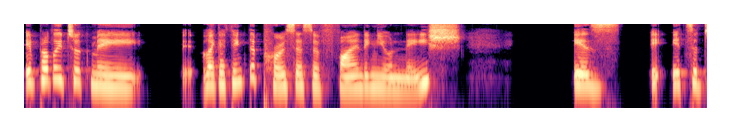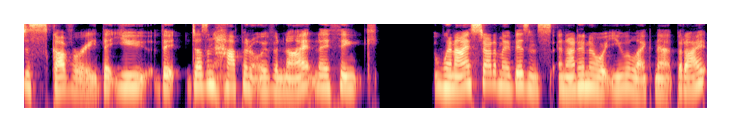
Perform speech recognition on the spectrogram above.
it probably took me like I think the process of finding your niche is it, it's a discovery that you that doesn't happen overnight and I think when I started my business and I don't know what you were like Nat, but I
